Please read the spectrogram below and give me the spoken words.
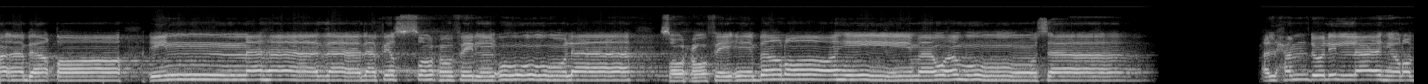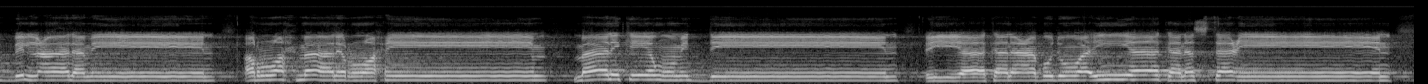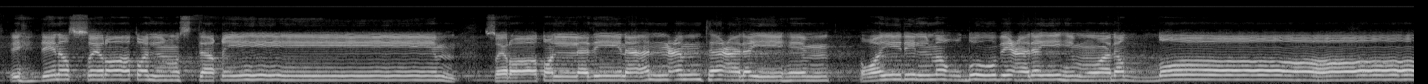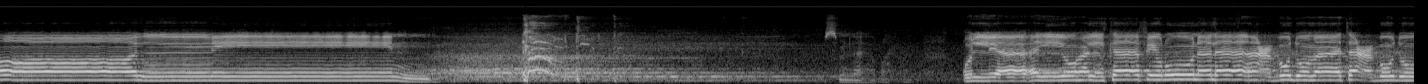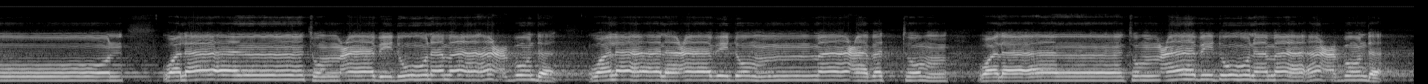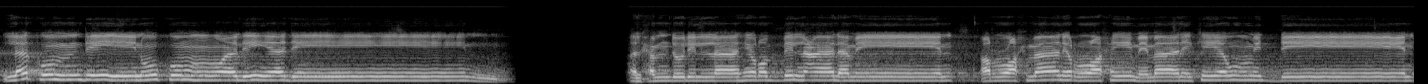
وأبقى. إن هذا لفي الصحف الأولى صحف إبراهيم وموسى. الحمد لله رب العالمين الرحمن الرحيم مالك يوم الدين إياك نعبد وإياك نستعين. اهدنا الصراط المستقيم. صراط الذين أنعمت عليهم غير المغضوب عليهم ولا الضالين. بسم الله الرحمن. قل يا أيها الكافرون لا أعبد ما تعبدون. ولا أنتم عابدون ما أعبد ولا أنا عابد ما عبدتم ولا أنتم عابدون ما أعبد. لكم دينكم ولي دين. الحمد لله رب العالمين. الرحمن الرحيم مالك يوم الدين.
